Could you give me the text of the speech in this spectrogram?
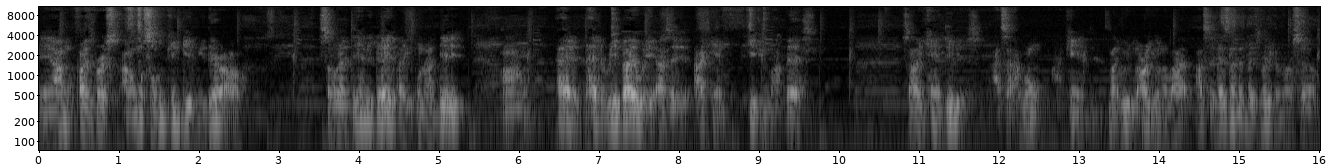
And I'm vice versa. I don't want someone who can give me their all. So at the end of the day, like when I did it, um, I had I had to reevaluate. I said I can't give you my best, so I can't do this. I said I won't. I can't. Like we was arguing a lot. I said that's not the best version of ourselves.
